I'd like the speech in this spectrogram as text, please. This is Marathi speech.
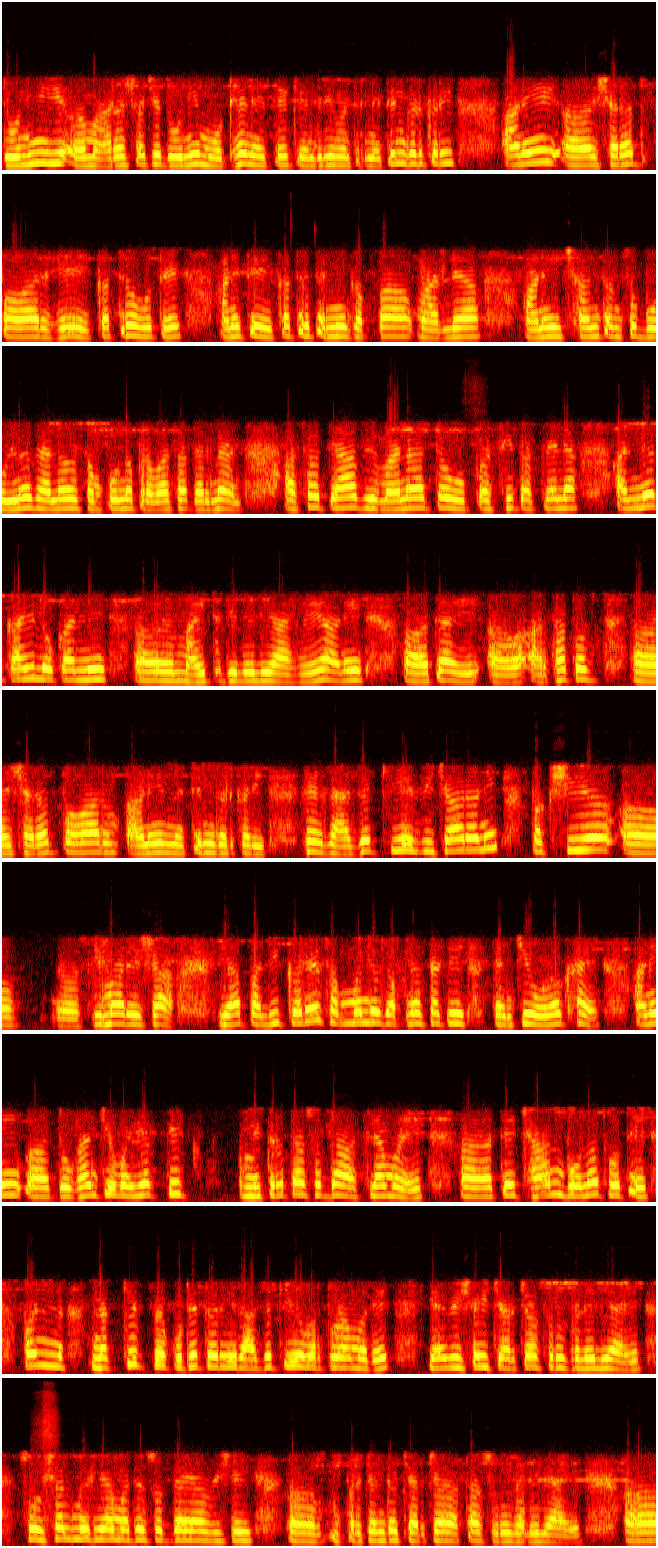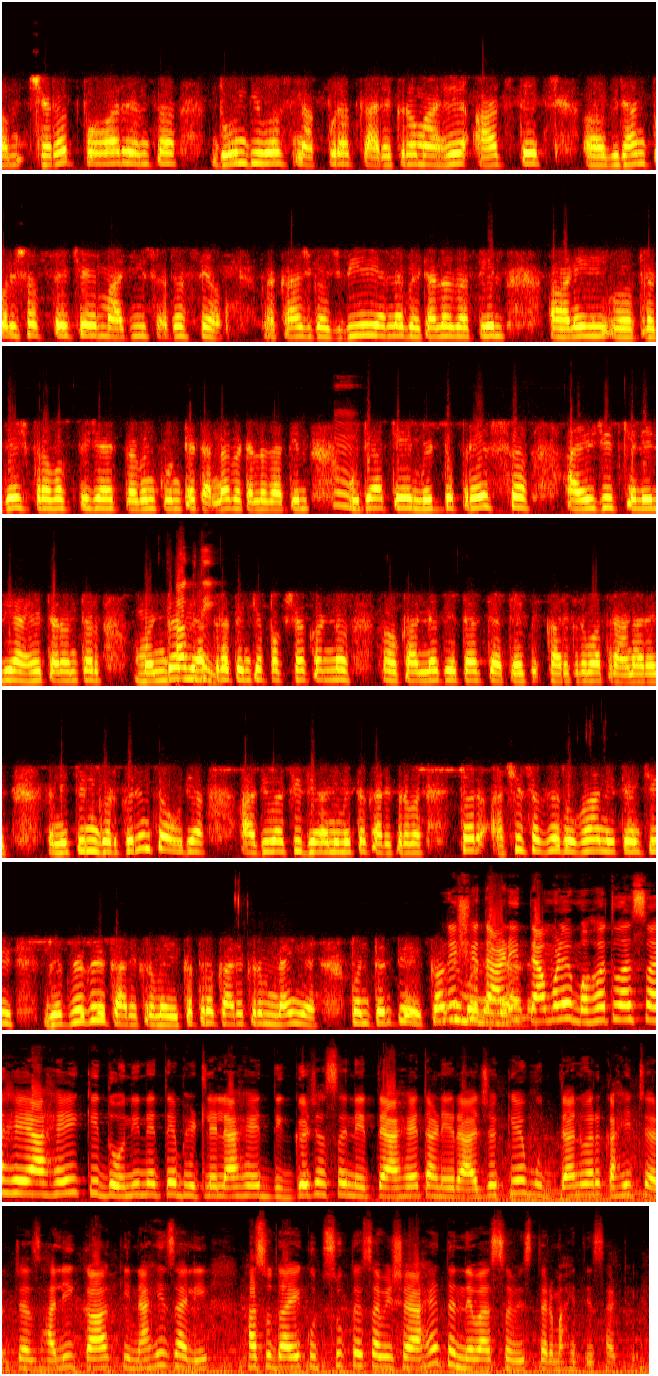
दोन्ही महाराष्ट्राचे दोन्ही मोठे नेते केंद्रीय मंत्री नितीन गडकरी आणि शरद पवार हे एकत्र होते आणि ते एकत्र त्यांनी गप्पा मारल्या आणि छान त्यांचं बोलणं झालं संपूर्ण प्रवासादरम्यान. असं त्या विमानात उपस्थित असलेल्या अन्य काही लोकांनी माहिती दिलेली आहे आणि त्या अर्थातच शरद पवार आणि नितीन गडकरी हे राजकीय विचार आणि पक्षीय सीमारेषा या पलीकडे संबंध जपण्यासाठी त्यांची ओळख आहे. आणि दोघांची वैयक्तिक मित्रता सुद्धा असल्यामुळे ते छान बोलत होते. पण नक्कीच कुठेतरी राजकीय वर्तुळामध्ये याविषयी चर्चा सुरू झालेली आहे. सोशल मीडियामध्ये सुद्धा याविषयी प्रचंड चर्चा आता सुरू झालेली आहे. शरद पवार यांचा दोन दिवस नागपुरात कार्यक्रम आहे. आज ते विधान परिषदेचे माजी सदस्य प्रकाश गजभिये यांना भेटायला जातील आणि प्रदेश प्रवक्ते जे आहेत प्रवीण कुंटे त्यांना भेटायला जातील. उद्या ते मिड द प्रेस आयोजित केलेली आहे. त्यानंतर मंडळ. यात्रा त्यांच्या पक्षाकडनं काढण्यात येतात. त्या त्या कार्यक्रमात राहणार आहेत. नितीन गडकरींचा उद्या आदिवासी दिनानिमित्त कार्यक्रम आहे. तर अशी सगळे दोघा नेत्यांचे वेगवेगळे कार्यक्रम आहे. एकत्र कार्यक्रम नाही आहे पण तरी ते एका आणि. त्यामुळे महत्वाचं हे आहे की दोन्ही नेते भेटलेले आहेत दिग्गज असे नेते आहेत आणि राजकीय मुद्द्यांवर काही चर्चा झाली का की नाही झाली हा सुद्धा एक उत्सुकतेचा विषय आहे. धन्यवाद सविस्तर माहितीसाठी.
